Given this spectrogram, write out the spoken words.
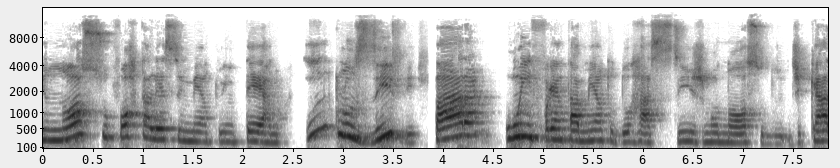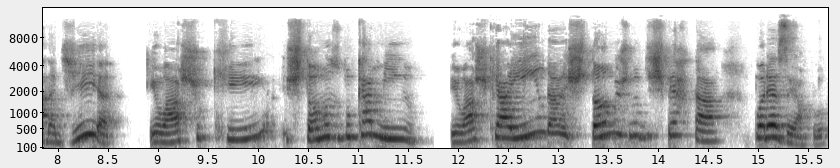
e nosso fortalecimento interno, inclusive para o enfrentamento do racismo nosso de cada dia, eu acho que estamos no caminho. Eu acho que ainda estamos no despertar. Por exemplo,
